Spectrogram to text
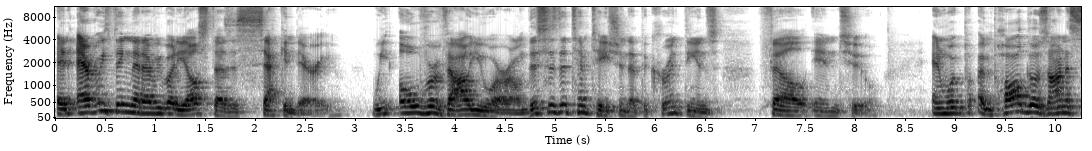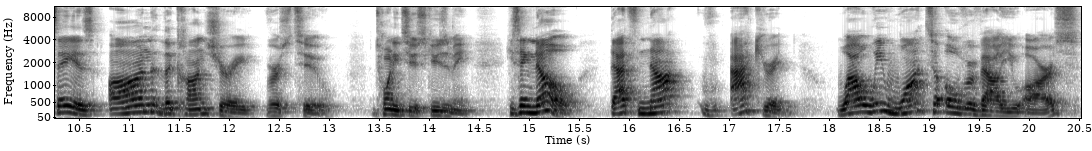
and everything that everybody else does is secondary. We overvalue our own. This is the temptation that the Corinthians fell into. And what and Paul goes on to say is on the contrary, verse 2, 22, excuse me. He's saying, no, that's not accurate. While we want to overvalue ours,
